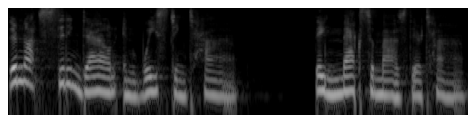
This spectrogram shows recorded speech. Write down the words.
They're not sitting down and wasting time, they maximize their time.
